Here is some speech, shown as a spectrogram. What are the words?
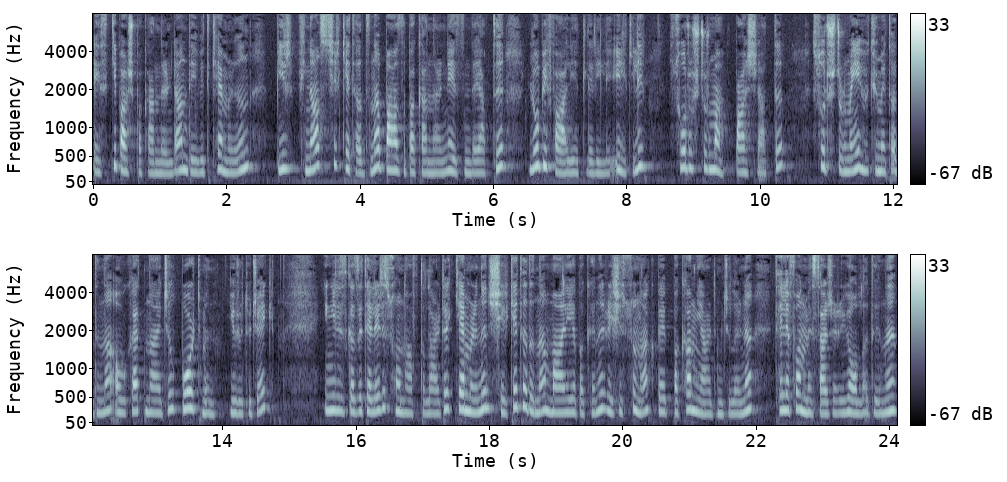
eski başbakanlarından David Cameron'ın bir finans şirketi adına bazı bakanlar nezdinde yaptığı lobi faaliyetleriyle ilgili soruşturma başlattı. Soruşturmayı hükümet adına avukat Nigel Boardman yürütecek. İngiliz gazeteleri son haftalarda Cameron'ın şirket adına Maliye Bakanı Rishi Sunak ve bakan yardımcılarına telefon mesajları yolladığını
